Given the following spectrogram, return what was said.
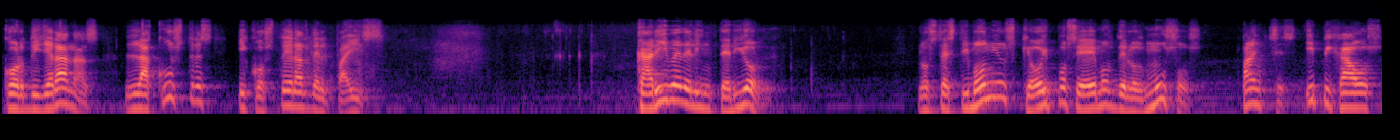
cordilleranas, lacustres y costeras del país. Caribe del interior. Los testimonios que hoy poseemos de los musos, panches y pijaos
